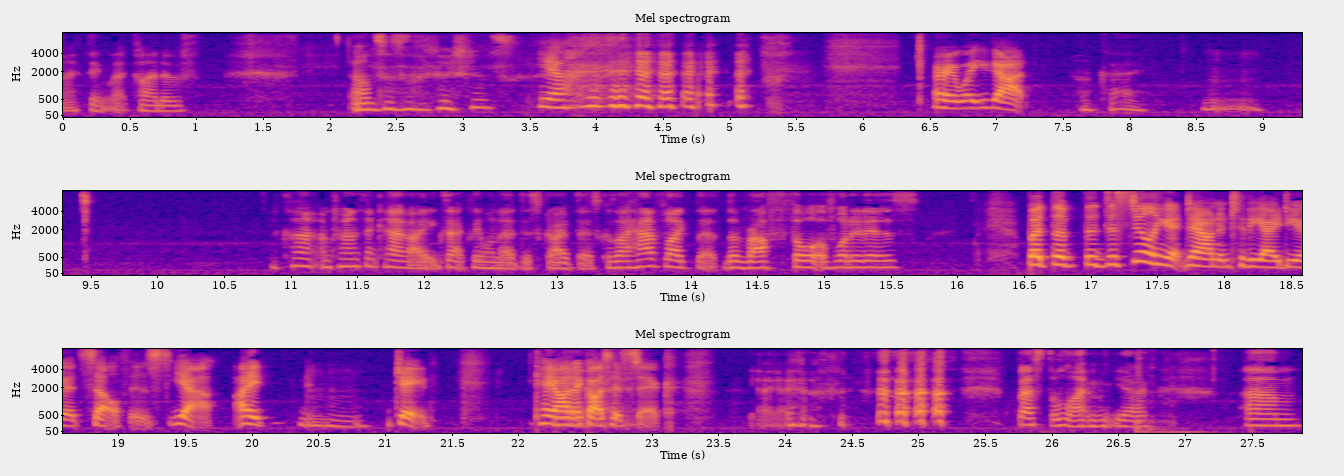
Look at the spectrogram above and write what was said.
I think that kind of answers the questions. Yeah. All right, what you got? Okay. Hmm. I can't. I'm trying to think how I exactly want to describe this because I have like the the rough thought of what it is. But the the distilling it down into the idea itself is yeah, I Jade, chaotic Yeah, yeah, yeah. autistic. Yeah, yeah. Best alignment, yeah. Um,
